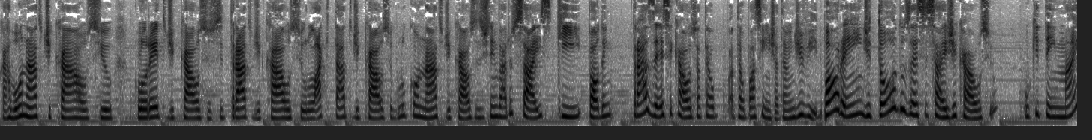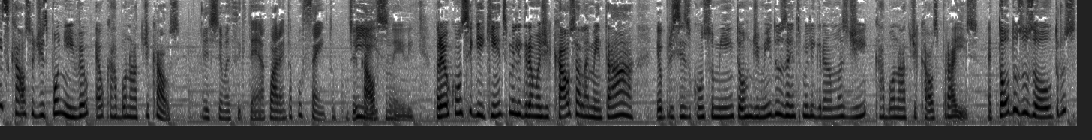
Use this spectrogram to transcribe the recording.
carbonato de cálcio, cloreto de cálcio, citrato de cálcio, lactato de cálcio, gluconato de cálcio. Existem vários sais que podem trazer esse cálcio até o, até o paciente, até o indivíduo. Porém, de todos esses sais de cálcio, o que tem mais cálcio disponível é o carbonato de cálcio. Estima-se que tenha 40% de Isso. cálcio nele. Para eu conseguir 500 miligramas de cálcio alimentar, eu preciso consumir em torno de 1.200 miligramas de carbonato de cálcio para isso. É todos os outros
